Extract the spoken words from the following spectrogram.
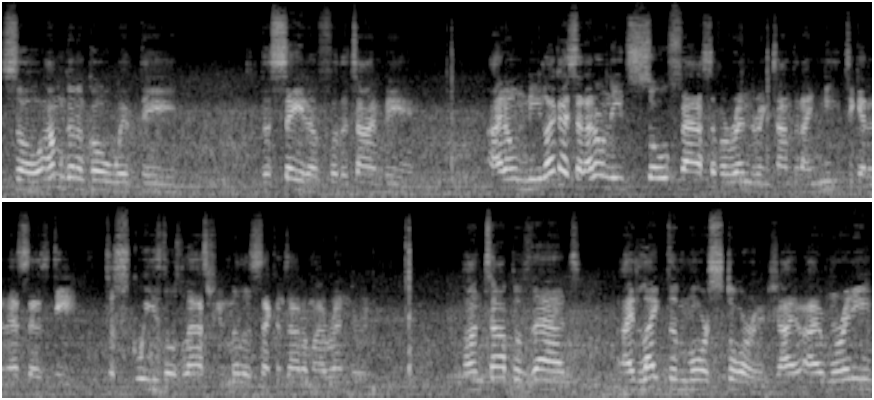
So I'm gonna go with the the SATA for the time being. I don't need, like I said, I don't need so fast of a rendering time that I need to get an SSD to squeeze those last few milliseconds out of my rendering. On top of that, I'd like the more storage. I, I, am already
